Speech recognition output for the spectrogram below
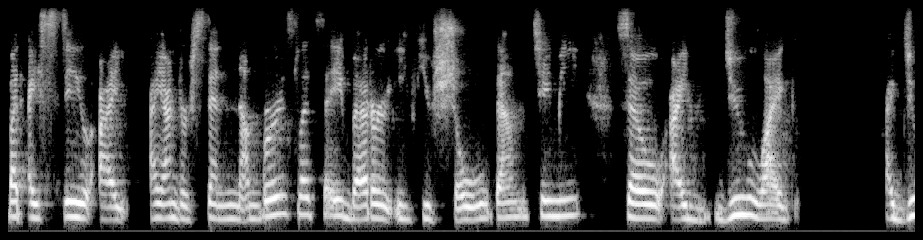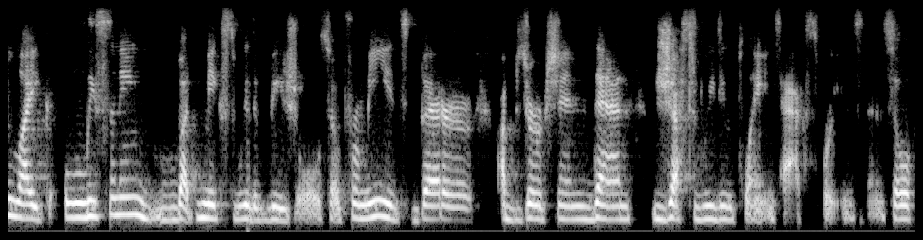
but i still i i understand numbers let's say better if you show them to me so i do like I do like listening, but mixed with the visual. So for me, it's better absorption than just reading plain text, for instance. So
